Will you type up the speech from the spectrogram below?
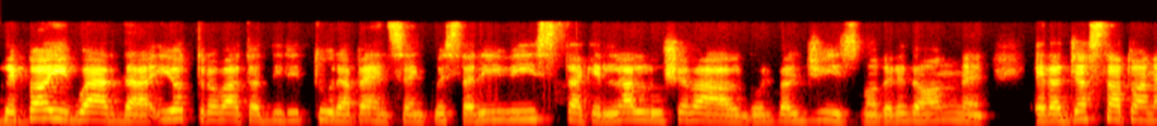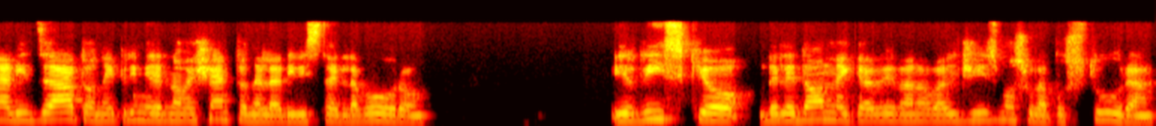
Che poi, guarda, io ho trovato addirittura, pensa, in questa rivista che l'allucevalgo, il valgismo delle donne, era già stato analizzato nei primi del Novecento nella rivista del lavoro. Il rischio delle donne che avevano valgismo sulla postura.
